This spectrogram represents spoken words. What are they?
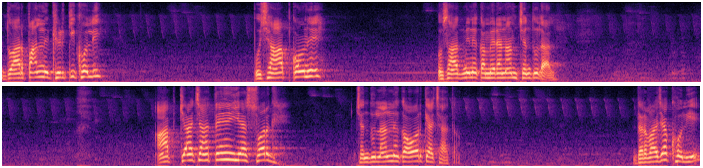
द्वारपाल ने खिड़की खोली। पूछा, आप कौन हैं? उस आदमी ने कहा, मेरा नाम चंदूलाल। आप क्या चाहते हैं? यह स्वर्ग है। चंदूलाल ने कहा, और क्या चाहता हूँ? दरवाज़ा खोलिए।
